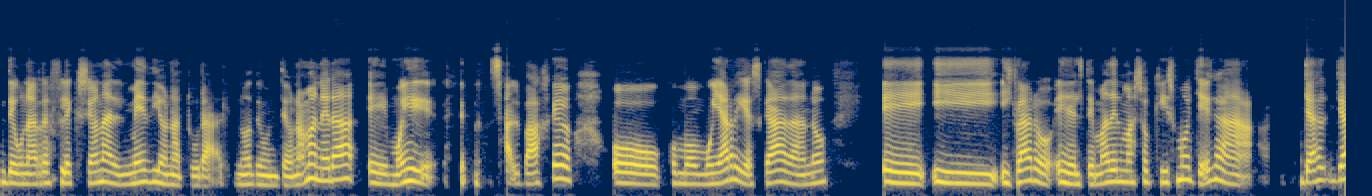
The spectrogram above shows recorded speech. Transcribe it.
de una reflexión al medio natural, ¿no? de, de una manera eh, muy salvaje o como muy arriesgada. ¿no? Eh, y, claro, el tema del masoquismo llega, ya, ya,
